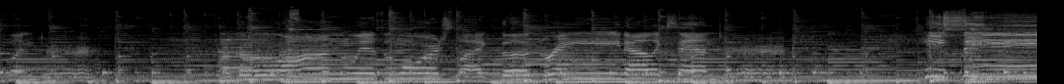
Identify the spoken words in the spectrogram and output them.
in splendor. Or go on with awards like the great Alexander. He sees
